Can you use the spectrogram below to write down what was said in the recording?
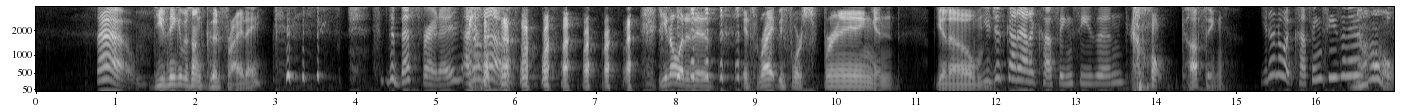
so Do you think it was on Good Friday? the best Friday. I don't know. you know what it is? it's right before spring, and you know, you just got out of cuffing season. Oh, cuffing. You don't know what cuffing season is? No,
